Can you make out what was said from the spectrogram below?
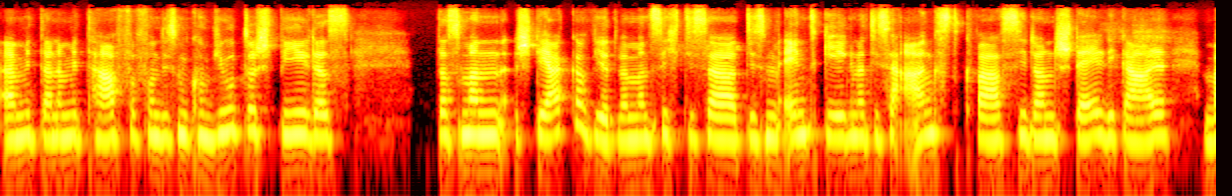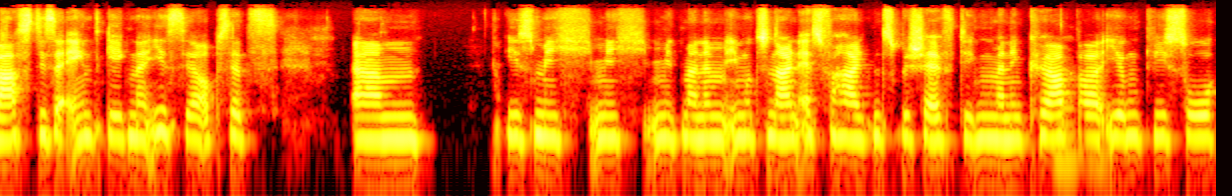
äh, mit deiner Metapher von diesem Computerspiel, dass dass man stärker wird, wenn man sich dieser diesem Endgegner, dieser Angst quasi dann stellt, egal was dieser Endgegner ist, ja, ob's jetzt, ähm, ist, mich mich mit meinem emotionalen Essverhalten zu beschäftigen, meinen Ja. Körper irgendwie so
